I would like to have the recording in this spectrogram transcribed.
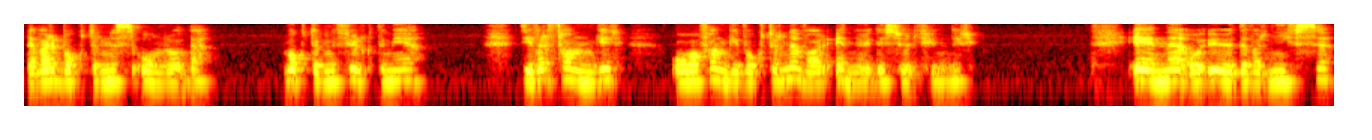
Det var vokternes område. Vokterne fulgte med. De var fanger, og fangevokterne var enøyde sølvhunder. Ene og Øde var nifse,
